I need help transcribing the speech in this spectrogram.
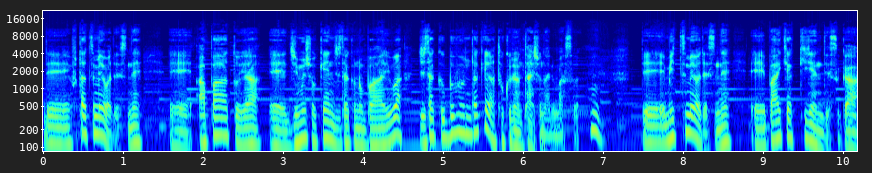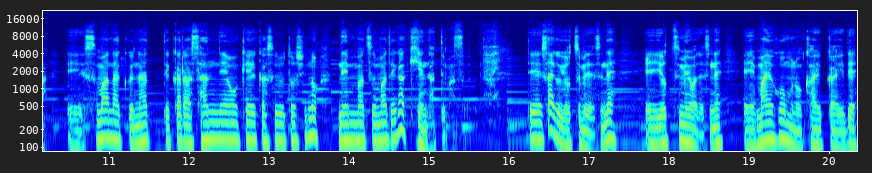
で2つ目はですね、えー、アパートや、えー、事務所兼自宅の場合は自宅部分だけが特例の対象になります。うんで3つ目はですね、えー、売却期限ですが、えー、住まなくなってから3年を経過する年の年末までが期限になってます。はい、で最後4つ目ですね、えー、4つ目はですね、えー、マイホームの買い替えで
